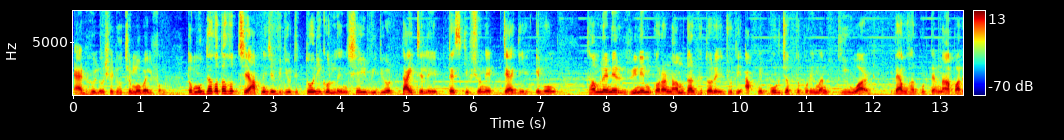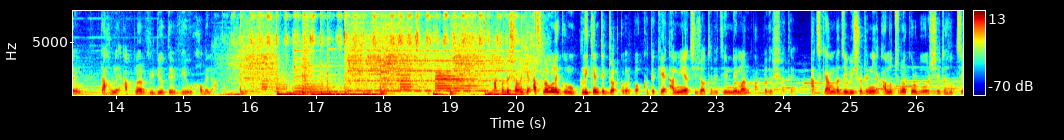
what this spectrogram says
অ্যাড হইল, সেটা হচ্ছে মোবাইল ফোন তো মুদ্রা কথা হচ্ছে, আপনি যে ভিডিওটি তৈরি করলেন, সেই ভিডিওর টাইটেলে, ডেসক্রিপশনে ট্যাগে এবং থামলাইনের রিনেম করা নামটার ভেতরে যদি আপনি পর্যাপ্ত পরিমাণ কিওয়ার্ড ব্যবহার করতে না পারেন, তাহলে আপনার ভিডিওতে ভিউ হবে না। আপনাদের সবাইকে আসসালামু আলাইকুম ক্লিক অ্যান্ড টেক ডট কমের পক্ষ থেকে। আমি আছি যথারীতি নেমান আপনাদের সাথে। আজকে আমরা যে বিষয়টা নিয়ে আলোচনা করব, সেটা হচ্ছে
